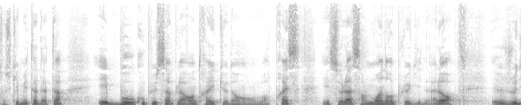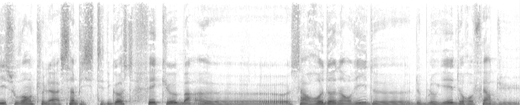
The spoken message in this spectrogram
tout ce qui est metadata, est beaucoup plus simple à rentrer que dans WordPress, et cela sans le moindre plugin. Alors, je dis souvent que la simplicité de Ghost fait que bah, euh, ça redonne envie de, bloguer, de refaire du,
